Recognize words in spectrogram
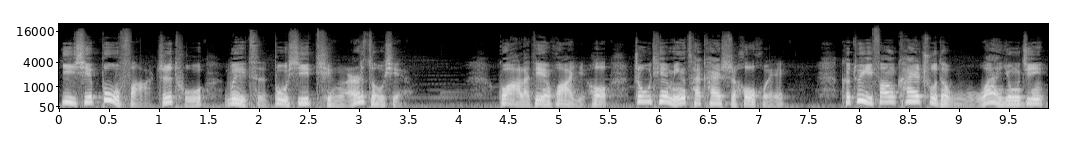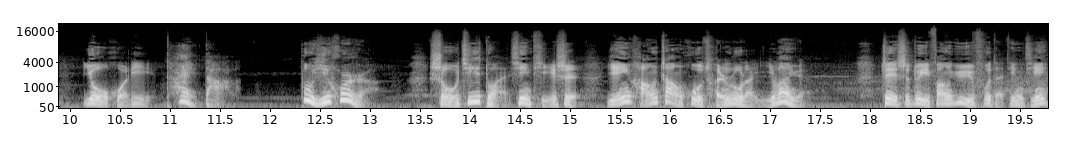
一些不法之徒为此不惜铤而走险。挂了电话以后，周天明才开始后悔，可对方开出的五万佣金诱惑力太大了。不一会儿啊，手机短信提示银行账户存入了一万元，这是对方预付的定金。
